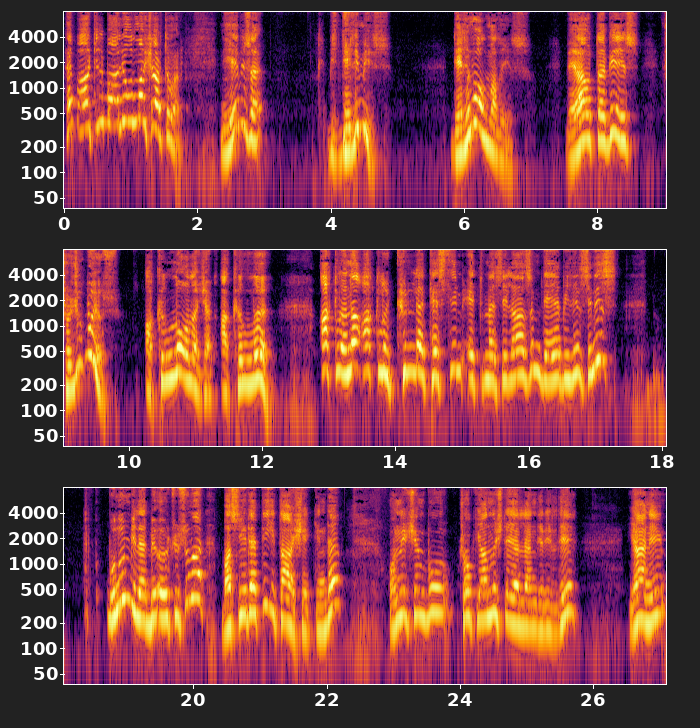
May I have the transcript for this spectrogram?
hep akil bali olma şartı var. Niye bize? Biz deli miyiz? Deli mi olmalıyız? Veyahut da biz çocuk muyuz? Akıllı olacak, akıllı. Aklına aklı külle teslim etmesi lazım diyebilirsiniz. Bunun bile bir ölçüsü var. Basiretli itaat şeklinde. Onun için bu çok yanlış değerlendirildi. Yani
